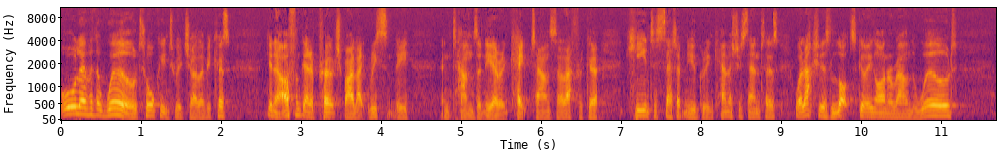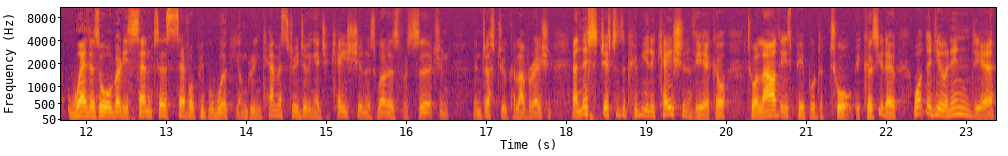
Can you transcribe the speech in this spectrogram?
all over the world talking to each other because, you know, I often get approached by, like recently in Tanzania and Cape Town, South Africa, keen to set up new green chemistry centres. Well, actually, there's lots going on around the world where there's already centres, several people working on green chemistry, doing education as well as research and industrial collaboration. And this just as a communication vehicle to allow these people to talk because, you know, what they do in India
